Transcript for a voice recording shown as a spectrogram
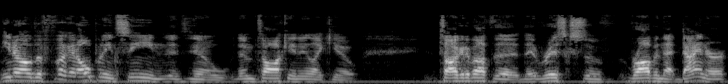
you know, the fucking opening scene, is, you know, them talking and like, you know, talking about the, the risks of robbing that diner.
